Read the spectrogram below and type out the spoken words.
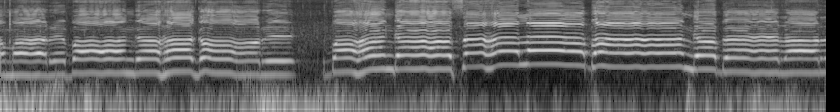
আমার বাঙ্গা ঘরে বাঙ্গা সাহালা বাঙ্গা বেড়ার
